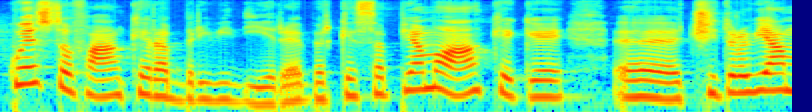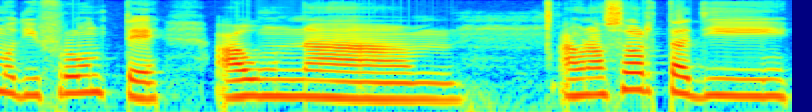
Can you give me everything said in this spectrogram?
Questo fa anche rabbrividire perché sappiamo anche che eh, ci troviamo di fronte a una, a una sorta di,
